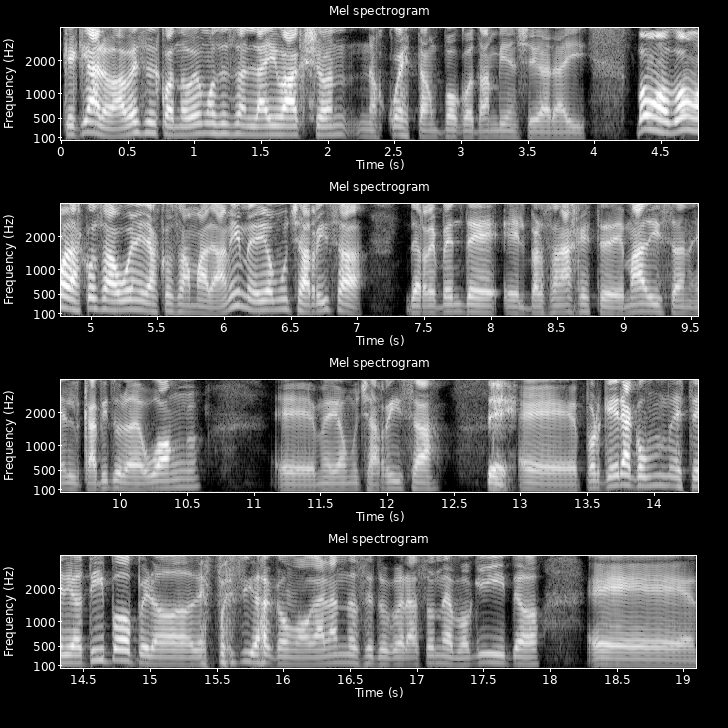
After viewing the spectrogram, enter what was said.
que claro, a veces cuando vemos eso en live action nos cuesta un poco también llegar ahí. Vamos, vamos a las cosas buenas y las cosas malas. A mí me dio mucha risa de repente el personaje este de Madison, el capítulo de Wong, eh, me dio mucha risa. Sí. eh, porque era como un estereotipo, pero después iba como ganándose tu corazón de a poquito. eh,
